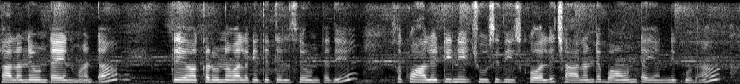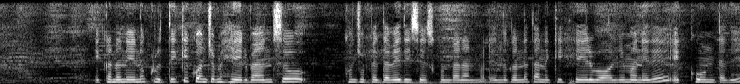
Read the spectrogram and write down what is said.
చాలానే ఉంటాయన్నమాట. అక్కడ ఉన్న వాళ్ళకైతే తెలిసే ఉంటుంది. సో క్వాలిటీని చూసి తీసుకోవాలి. చాలా అంటే బాగుంటాయి అన్నీ కూడా. ఇక్కడ నేను కృతికి కొంచెం హెయిర్ బ్యాండ్స్ కొంచెం పెద్దవే తీసేసుకుంటాను అనమాట ఎందుకంటే తనకి హెయిర్ వాల్యూమ్ అనేది ఎక్కువ ఉంటుంది.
